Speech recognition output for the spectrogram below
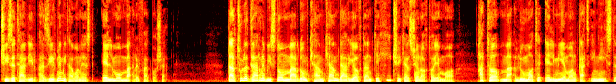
چیز تغییر پذیر نمی توانست علم و معرفت باشد. در طول قرن بیستم مردم کم کم دریافتند که هیچ یک از شناختهای ما حتی معلومات علمیمان قطعی نیست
